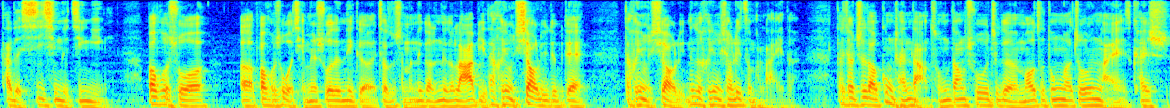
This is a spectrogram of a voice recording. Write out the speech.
他的细心的经营，包括说呃，包括说我前面说的那个叫做什么那个那个拉比，它很有效率，对不对？它很有效率，那个很有效率怎么来的？大家知道，共产党从当初这个毛泽东啊、周恩来开始，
